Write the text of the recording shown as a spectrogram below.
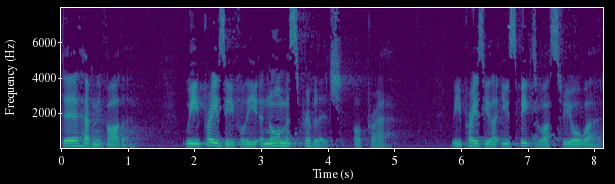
Dear Heavenly Father, we praise you for the enormous privilege of prayer. We praise you that you speak to us through your word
